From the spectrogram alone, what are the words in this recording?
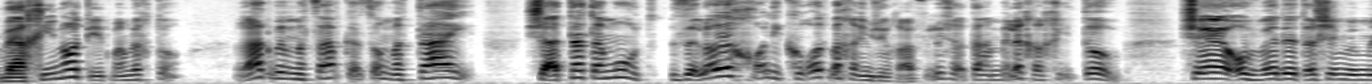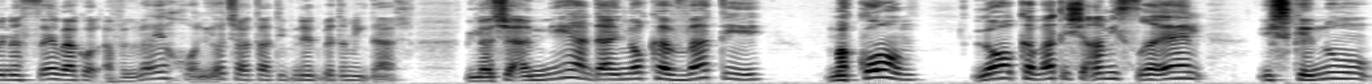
והכינותי את ממלכתו. רק במצב כזו, מתי שאתה תמות? זה לא יכול לקרות בחיים שלך, אפילו שאתה המלך הכי טוב, שעובד את השם ומנסה והכל, אבל לא יכול להיות שאתה תבנה את בית המקדש. בגלל שאני עדיין לא קבעתי מקום, לא קבעתי שעם ישראל ישכנו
